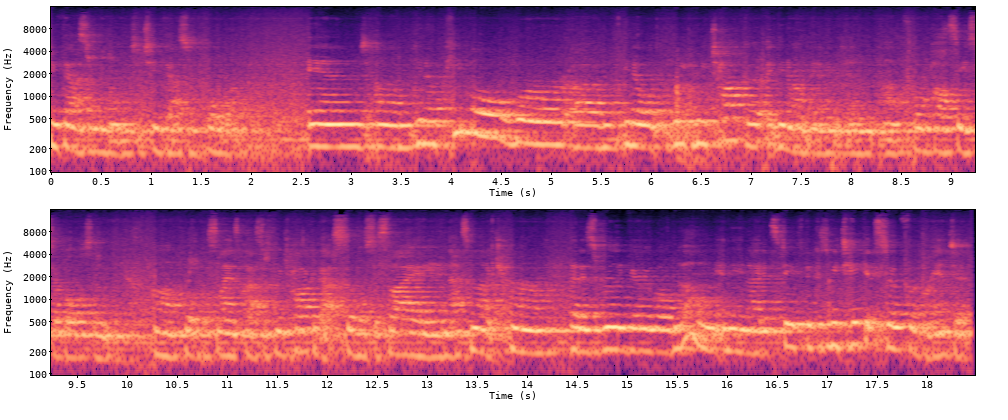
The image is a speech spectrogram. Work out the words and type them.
2001 to 2004. And, um, you know, people were, um, you know, we, we talk, uh, you know, in, in uh, foreign policy circles and um, political science classes, we talk about civil society, and that's not a term that is really very well known in the United States because we take it so for granted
